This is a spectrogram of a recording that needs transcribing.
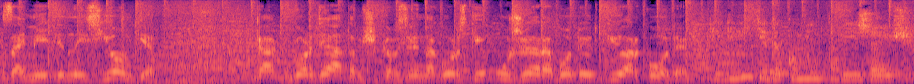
замедленные съемки? Как в городе Атомщиков в Зеленогорске уже работают QR-коды. Предъявите документ на въезжающих.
